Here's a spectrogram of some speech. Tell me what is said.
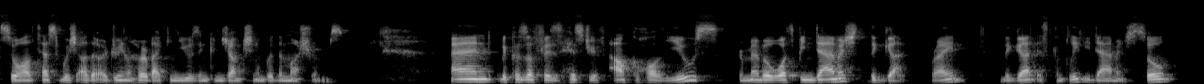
So I'll test which other adrenal herb I can use in conjunction with the mushrooms. And because of his history of alcohol use, remember what's been damaged? The gut, right? The gut is completely damaged. So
